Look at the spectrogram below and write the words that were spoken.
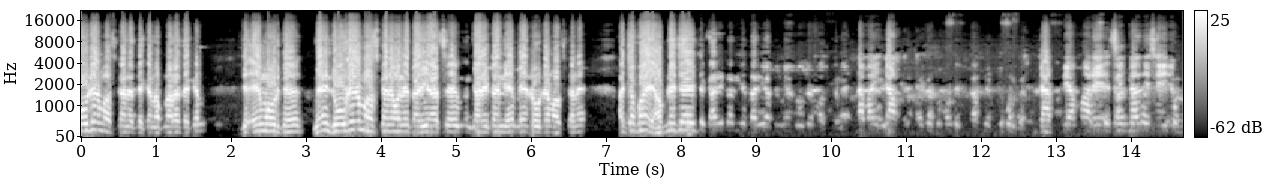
রোডের মাঝখানে দেখেন, আপনারা দেখেন যে এই মুহূর্তে মেইন রোডের মাঝখানে মানে দাঁড়িয়ে আছে গাড়িটা নিয়ে মেইন রোডের মাঝখানে। আচ্ছা ভাই আপনি যে এই যে গাড়িটা নিয়ে দাঁড়িয়ে আছেন মেইন রোডের মাঝখানে না ভাই যাত্রী এটা সম্বন্ধে আপনি কি বলবেন যাত্রী আমারে সিগন্যাল দিয়েছে এই জন্য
